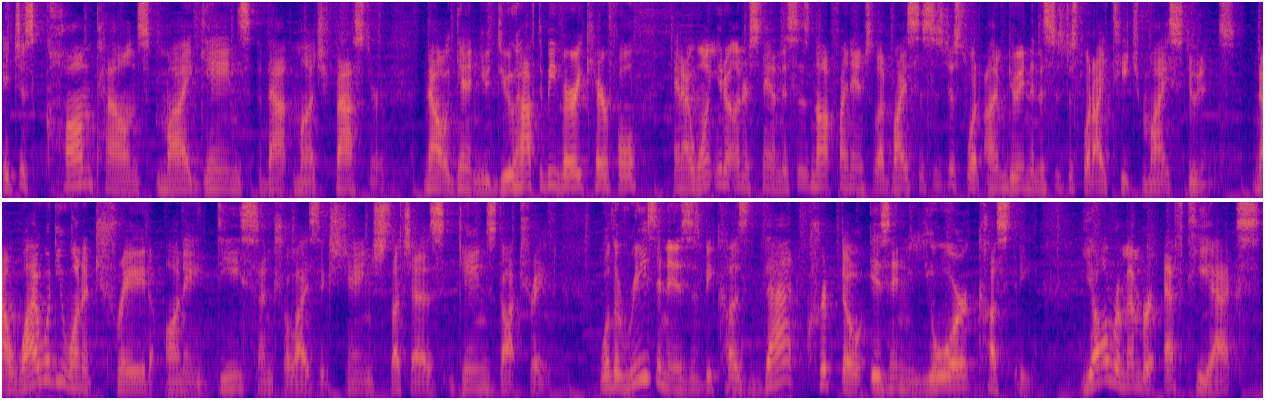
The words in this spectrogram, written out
it just compounds my gains that much faster. Now, again, you do have to be very careful. And I want you to understand this is not financial advice. This is just what I'm doing, and this is just what I teach my students. Now, why would you want to trade on a decentralized exchange such as gains.trade? Well, the reason is, is because that crypto is in your custody. Y'all remember FTX?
